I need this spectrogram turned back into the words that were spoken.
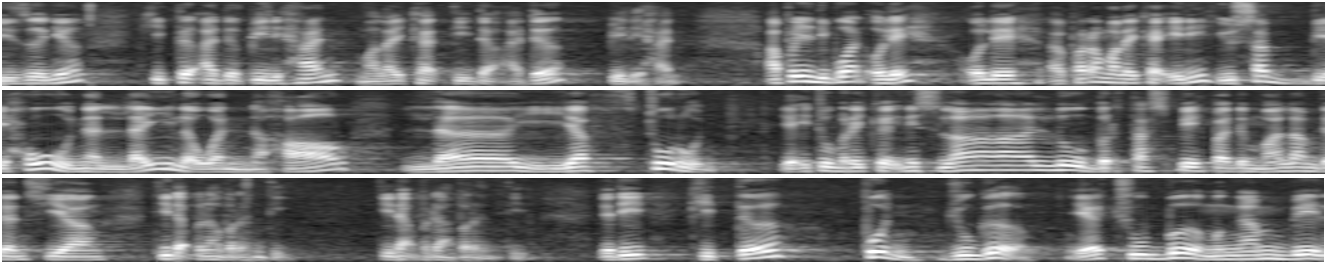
Bezanya kita ada pilihan, malaikat tidak ada pilihan. Apa yang dibuat oleh oleh uh, para malaikat ini? Yusabbihuna al-laila wan nahar la yafturun. Iaitu mereka ini selalu bertasbih pada malam dan siang tidak pernah berhenti tidak pernah berhenti. Jadi kita pun juga ya cuba mengambil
